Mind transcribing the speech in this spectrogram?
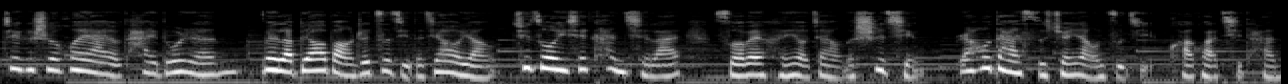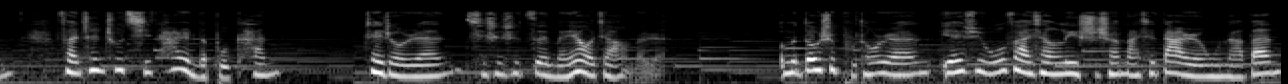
这个社会啊，有太多人为了标榜着自己的教养，去做一些看起来所谓很有教养的事情，然后大肆宣扬自己，夸夸其谈，反衬出其他人的不堪。这种人其实是最没有教养的人。我们都是普通人，也许无法像历史上那些大人物那般，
